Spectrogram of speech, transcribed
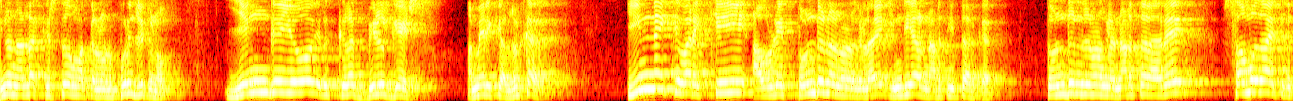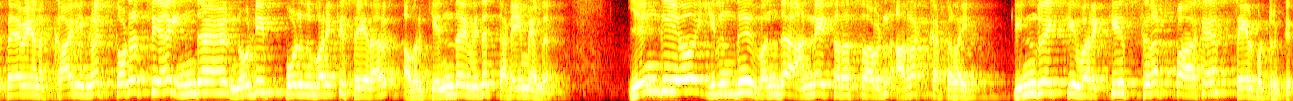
இன்னும் நல்லா கிறிஸ்தவ மக்கள் ஒன்று புரிஞ்சுக்கணும். எங்கேயோ இருக்கிற பில் கேட்ஸ் அமெரிக்காவில் இருக்கார். இன்னைக்கு வரைக்கும் அவருடைய தொண்டு நிறுவனங்களை இந்தியாவில் நடத்திட்டு தான் இருக்கார். தொண்டு நிறுவனங்களை நடத்துகிறாரு சமுதாயத்துக்கு தேவையான காரியங்களை தொடர்ச்சியாக இந்த நொடி பொழுது வரைக்கும் செய்கிறார் அவருக்கு எந்த வித தடையுமே இல்லை. எங்கேயோ இருந்து வந்த அன்னை தரசாவின் அறக்கட்டளை இன்றைக்கு வரைக்கும் சிறப்பாக செயல்பட்டிருக்கு.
